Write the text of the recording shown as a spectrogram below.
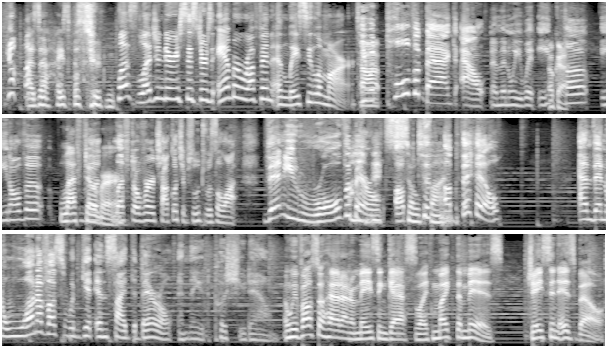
As a high school student. Plus legendary sisters Amber Ruffin and Lacey Lamar. You would pull the bag out, and then we would eat Okay. the eat all the Leftover. the leftover chocolate chips, which was a lot. Then you'd roll the Oh, barrel that's up so to fun. up the hill, and then one of us would get inside the barrel, and they'd push you down. And we've also had on amazing guests like Mike the Miz, Jason Isbell,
